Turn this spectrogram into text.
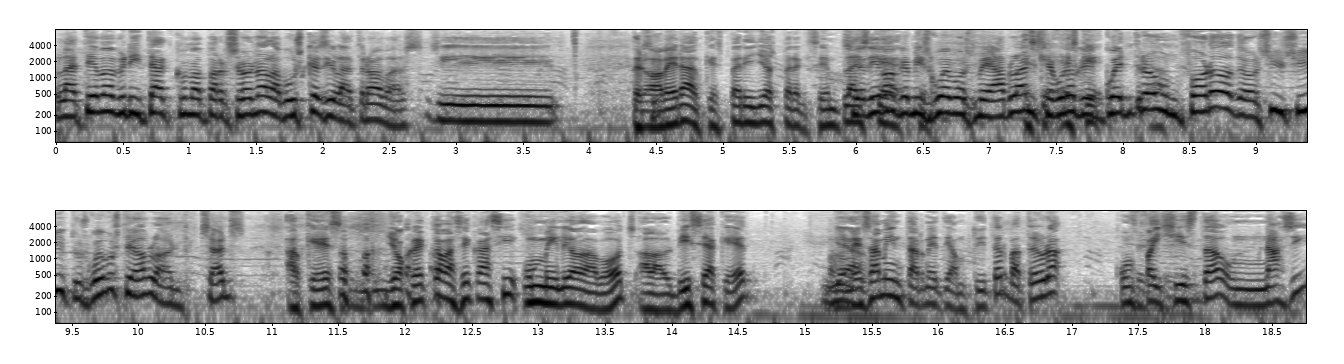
la teva veritat com a persona, la busques i la trobes. O sigui, però a veure, el que és perillós, per exemple, si és digo que, que, mis huevos me hablan, que- seguro que, que- encuentro un foro de sí, sí, tus huevos te hablan, saps? el que és, jo crec que va ser quasi un milió de vots a l'Albici aquest, Ja. només amb internet i amb Twitter va treure un sí, feixista, un nazi,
